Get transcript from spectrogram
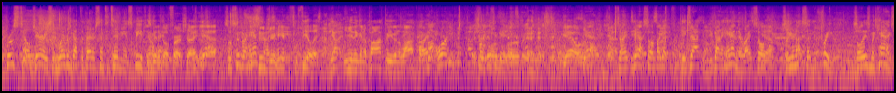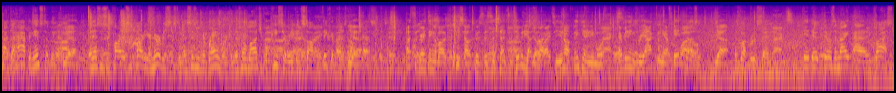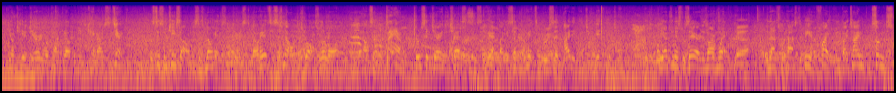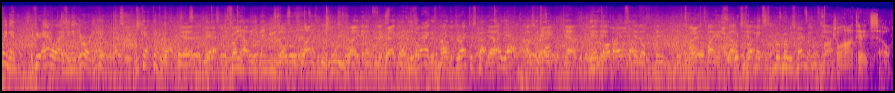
Bruce told Jerry said whoever's got the better sensitivity and speed is going gonna go first, right? Yeah. So as soon as our hands, As soon as touch, you're here, you can feel it. Yep. You're either gonna pop or you're gonna lock, right? or short disengage. Yeah. Or Yeah. So I- yeah. So if I got exactly, you got a hand there, right? So Yeah. so you're not setting it free. So these mechanics have to happen instantly. Yeah. And this is a part. This is part of your nervous system. This isn't your brain working. There's no logical piece there where you can stop and think about it. It's not Yeah. chess. That's the great thing about Chisao because it's the sensitivity That's drill, right. right. So you're not thinking anymore. Everything's reacting after It a while. It does it. Yeah. That's what Bruce said. It, there, there was a night uh, in class, you know, he and Jerry were packing up, and he came out and said, Jerry, let's do some Chisao. And he says, no hits. And Jerry says, no hits? He says, no, we'll just roll. So they're rolling. And all of a sudden, bam! Bruce hit Jerry in the chest. And he said, hey, I thought you said no hits. And Bruce said, I didn't hit you, it hit you. The emptiness was there, and his arm went. Yeah. And that's what has to be in a fight. And by the time something's swinging, if you're analyzing it, you're already hit. You can't think about it. Yeah. Yeah. It's funny how he then used all those lines in his movies, right? And Enter the Dragon. Enter the Dragon, on right? The director's cut, Yeah. right? Yeah. That was great. exactly. Yeah. It's all by itself. It, it, it's all by itself. Which is yeah. what makes his movies memorable. martial art itself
